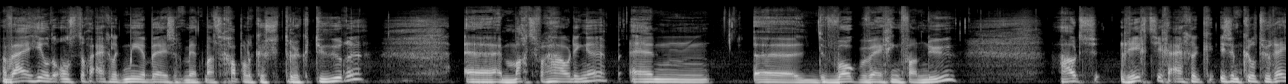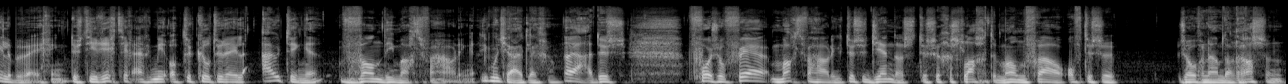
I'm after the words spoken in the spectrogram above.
Maar wij hielden ons toch eigenlijk meer bezig met maatschappelijke structuren. en machtsverhoudingen. En de woke-beweging van nu houdt, richt zich eigenlijk, is een culturele beweging. Dus die richt zich eigenlijk meer op de culturele uitingen van die machtsverhoudingen. Die moet je uitleggen. Nou ja, dus voor zover machtsverhoudingen tussen genders, tussen geslachten, man, vrouw, of tussen zogenaamde rassen.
